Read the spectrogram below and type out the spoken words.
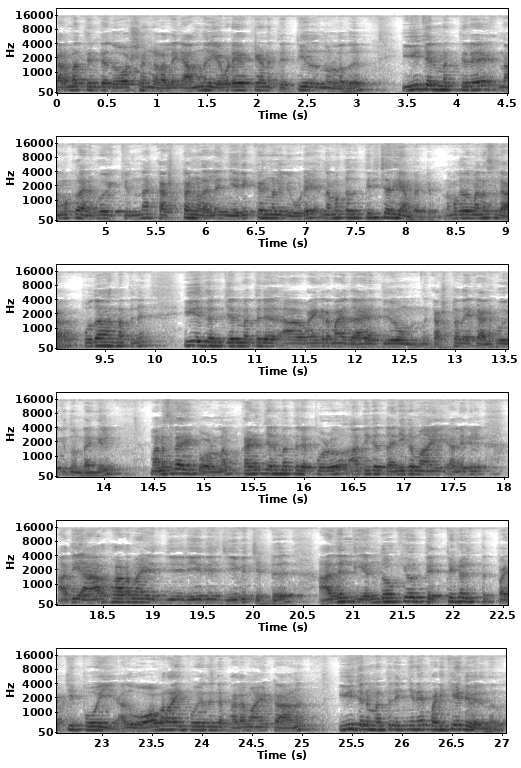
കർമ്മത്തിന്റെ ദോഷങ്ങൾ അല്ലെങ്കിൽ അന്ന് എവിടെയൊക്കെയാണ് തെറ്റിയതെന്നുള്ളത് ഈ ജന്മത്തിലെ നമുക്ക് അനുഭവിക്കുന്ന കഷ്ടങ്ങൾ അല്ലെങ്കിൽ ഞെരുക്കങ്ങളിലൂടെ നമുക്കത് തിരിച്ചറിയാൻ പറ്റും. നമുക്കത് മനസ്സിലാകും. ഇപ്പൊ ഉദാഹരണത്തിന് ഈ ജന്മത്തിൽ ഭയങ്കരമായ ദാരിദ്ര്യവും കഷ്ടതയൊക്കെ അനുഭവിക്കുന്നുണ്ടെങ്കിൽ മനസ്സിലാക്കിക്കൊള്ളണം. കഴിഞ്ഞ ജന്മത്തിൽ എപ്പോഴോ അധിക ധനികമായി അല്ലെങ്കിൽ അതി ആർഭാടമായ രീതിയിൽ ജീവിച്ചിട്ട് അതിൽ എന്തൊക്കെയോ തെറ്റുകൾ പറ്റിപ്പോയി അത് ഓവറായി പോയതിന്റെ ഫലമായിട്ടാണ് ഈ ജന്മത്തിൽ ഇങ്ങനെ പഠിക്കേണ്ടി വരുന്നത്.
